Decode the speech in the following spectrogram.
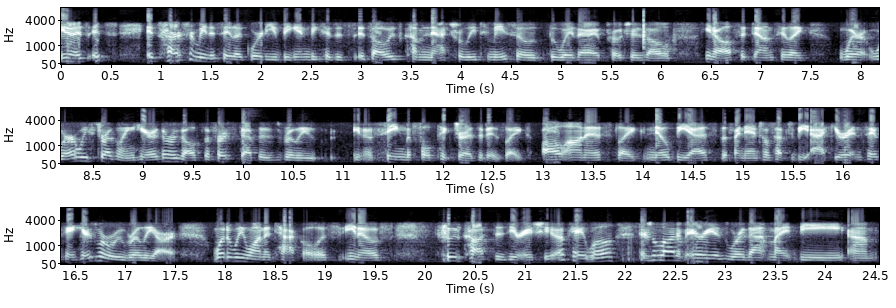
you know, it's it's it's hard for me to say like where do you begin because it's it's always come naturally to me. So the way that I approach it is I'll, you know, I'll sit down and say like, where where are we struggling? Here are the results. The first step is really, you know, seeing the full picture as it is, like all honest, like no BS. The financials have to be accurate, and say, okay, here's where we really are. What do we want to tackle? If you know, if food cost is your issue, okay, well, there's a lot of areas where that might be um,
